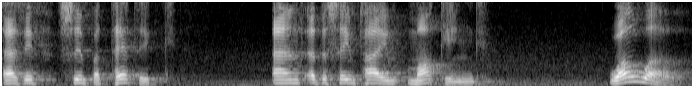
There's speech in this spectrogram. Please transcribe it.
as if sympathetic and at the same time mocking, well, well,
